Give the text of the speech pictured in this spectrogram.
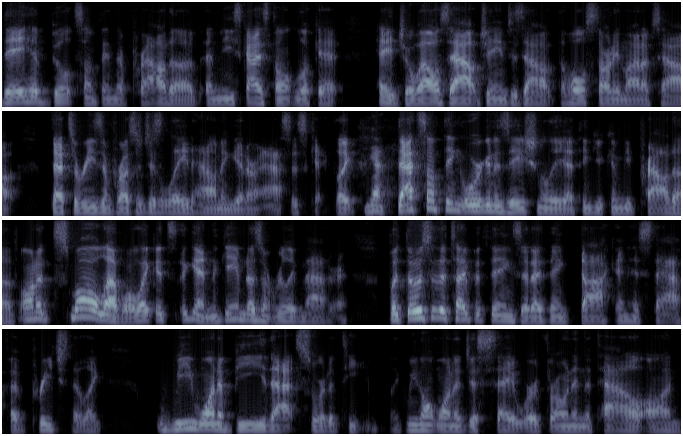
they have built something they're proud of, and these guys don't look at, hey, Joel's out, James is out, the whole starting lineup's out. That's a reason for us to just lay down and get our asses kicked. Like, yeah, that's something organizationally I think you can be proud of on a small level. Like, it's again, the game doesn't really matter, but those are the type of things that I think Doc and his staff have preached that like we want to be that sort of team. Like we don't want to just say we're throwing in the towel on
